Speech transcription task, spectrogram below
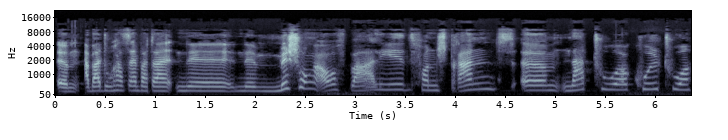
Ähm, aber du hast einfach da eine, eine Mischung auf Bali von Strand, ähm, Natur, Kultur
